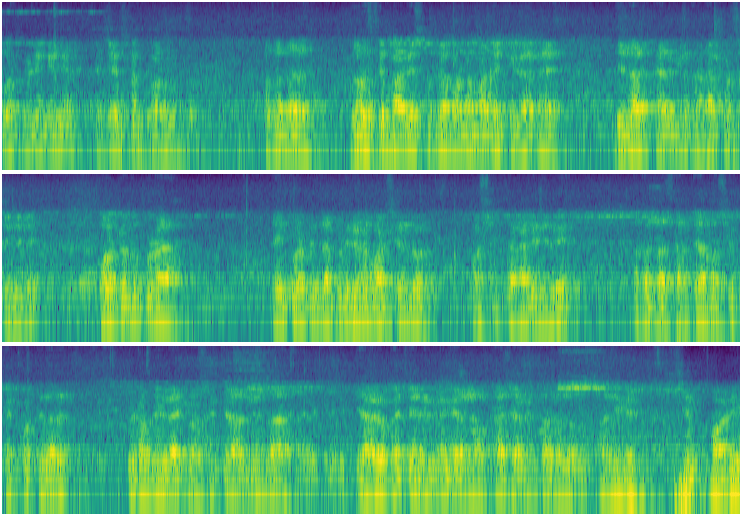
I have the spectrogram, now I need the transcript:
ಕೋರ್ಟ್ ಬಿಲ್ಡಿಂಗಿಗೆ ಕಚೇರಿ ಸ್ಟಾರ್ಟ್ ಮಾಡಬೇಕು. ಅದನ್ನು ವ್ಯವಸ್ಥೆ ಮಾಡಿ ಸುಂದರಮರಣ ಮಾಡಲಿಕ್ಕೆ ಈಗಾಗಲೇ ಜಿಲ್ಲಾಧಿಕಾರಿಗಳಿಗೆ ಹಣ ಕೊಡಿಸಿದ್ದೀನಿ. ಕೋರ್ಟನ್ನು ಕೂಡ ಹೈಕೋರ್ಟಿಂದ ಬಿಡುಗಡೆ ಮಾಡಿಸ್ಕೊಂಡು ವರ್ಷಕ್ಕೆ ತಗೊಂಡಿದ್ದೀವಿ. ಅದನ್ನು ಸರ್ಕಾರ ವರ್ಷಕ್ಕೆ ಕೊಟ್ಟಿದ್ದಾರೆ. ಪಿ ಇಲಾಖೆ ವರ್ಷಕ್ಕೆ. ಅಲ್ಲಿಂದ ಯಾವ್ಯಾವ ಕಚೇರಿಗಳಿಗೆ ಅಲ್ಲಿ ಅವಕಾಶ ಆಗುತ್ತೋ ಅದು ಅಲ್ಲಿಗೆ ಶಿಫ್ಟ್ ಮಾಡಿ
